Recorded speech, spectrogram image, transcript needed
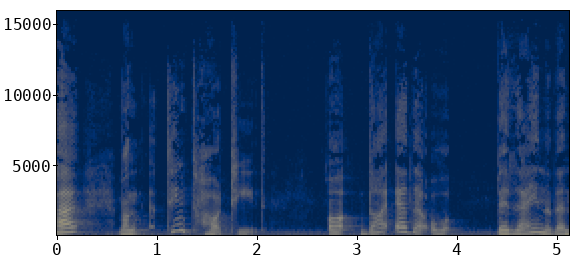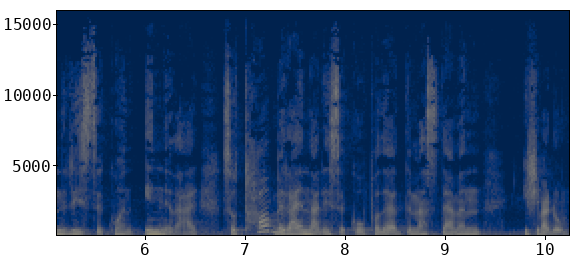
Hæ? Men ting tar tid. Og da er det å beregne den risikoen inni der. Så ta beregna risiko på det, det, meste, men ikke vær dum.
